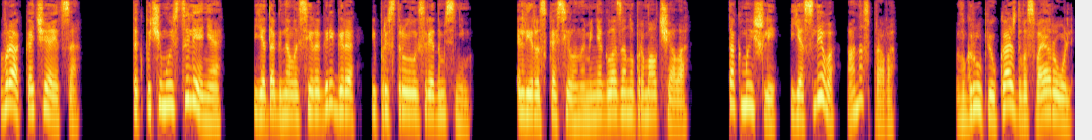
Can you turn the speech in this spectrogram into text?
враг качается!» «Так почему исцеление?» Я догнала Сира Григора и пристроилась рядом с ним. Лира скосила на меня глаза, но промолчала. Так мы и шли, я слева, а она справа. В группе у каждого своя роль.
